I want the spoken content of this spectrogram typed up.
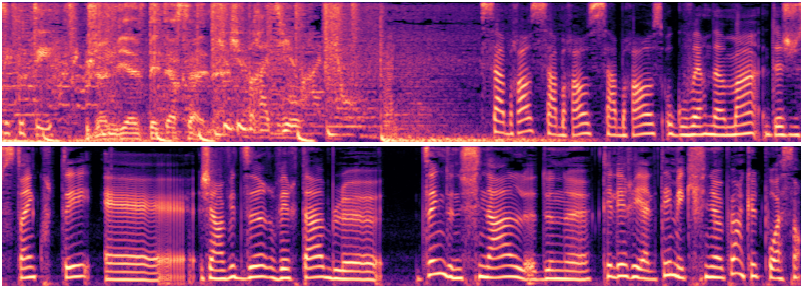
Vous écoutez Geneviève Peterson. Cube Radio. ça brasse, ça brasse, ça brasse au gouvernement de Justin Couté. Euh, J'ai envie de dire véritable euh, digne d'une finale d'une télé-réalité, mais qui finit un peu en queue de poisson.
